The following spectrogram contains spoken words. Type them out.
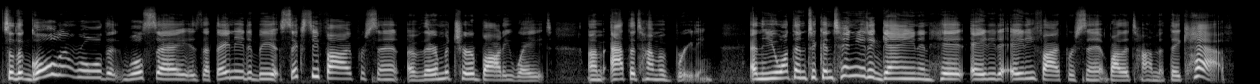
So the golden rule that we'll say is that they need to be at 65% of their mature body weight um, at the time of breeding. And then you want them to continue to gain and hit 80 to 85% by the time that they calve.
